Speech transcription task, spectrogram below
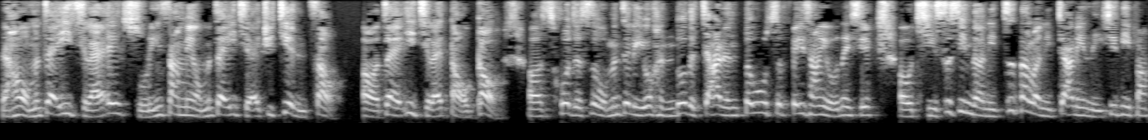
然后我们再一起来，哎，属灵上面，我们再一起来去建造。哦，在一起来祷告，呃，或者是我们这里有很多的家人都是非常有那些哦启示性的，你知道了你家里哪些地方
